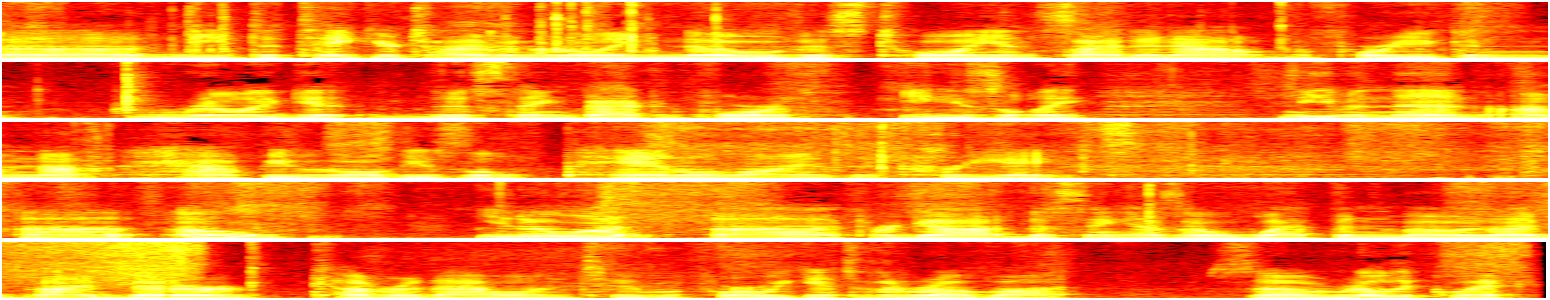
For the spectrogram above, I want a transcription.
uh, need to take your time and really know this toy inside and out before you can really get this thing back and forth easily. And even then, I'm not happy with all these little panel lines it creates. Uh, oh, you know what? Uh, I forgot. This thing has a weapon mode. I, I better cover that one too before we get to the robot. So, really quick.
